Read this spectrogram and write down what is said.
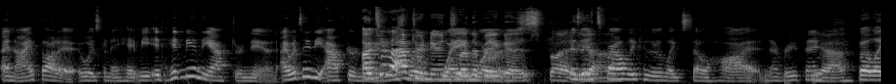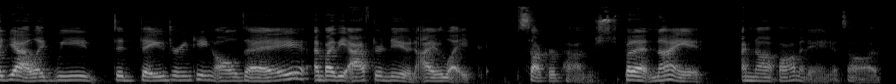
And I thought it, it was going to hit me. It hit me in the afternoon. I would say the afternoon. I'd say the afternoons way were the worse. biggest, but yeah. it's probably because it was like so hot and everything. Yeah. But like, yeah, like we did day drinking all day, and by the afternoon, I like sucker punched. But at night, I'm not vomiting. It's odd.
